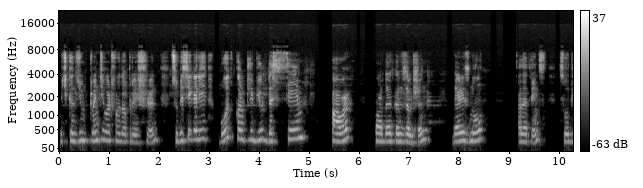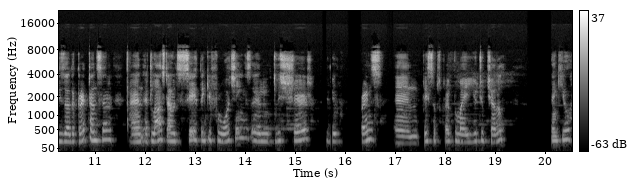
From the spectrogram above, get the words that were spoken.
which consume 20 watt for the operation. So basically both contribute the same power for the consumption. There is no other things. So these are the correct answer. And at last i would say thank you for watching and please share with your friends and please subscribe to my youtube channel. Thank you.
